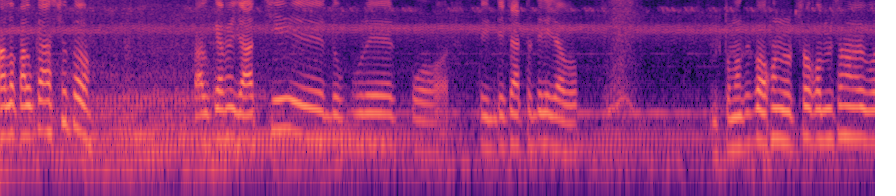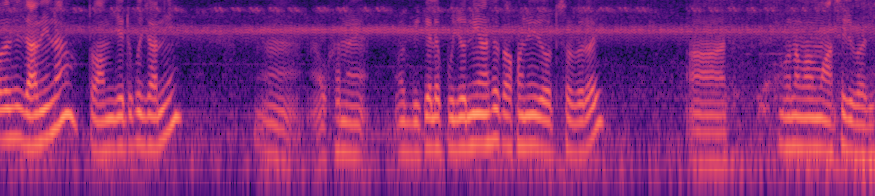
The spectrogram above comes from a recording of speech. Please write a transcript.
ভালো। কালকে আসছো তো? কালকে আমি যাচ্ছি দুপুরের পর, তিনটে চারটে দিকে যাব। তোমাকে কখন উৎসব কমিশন হবে বলেছে জানি না, তো আমি যেটুকু জানি ওখানে বিকেলে পুজো নিয়ে আসে, তখনই রোড শো বেরোয়। আর ওখানে আমার মাসির বাড়ি।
